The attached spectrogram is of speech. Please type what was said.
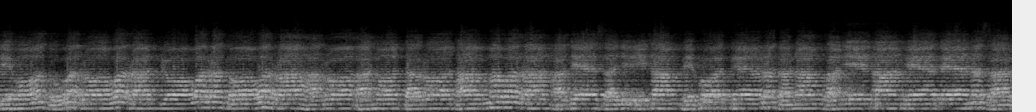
ติโหตุวโรวรัญโยวรโต ตโรธรรมวรังอเทสยิธรรมปิพุทเทระตนังปณิตังเอเตนะสัจ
